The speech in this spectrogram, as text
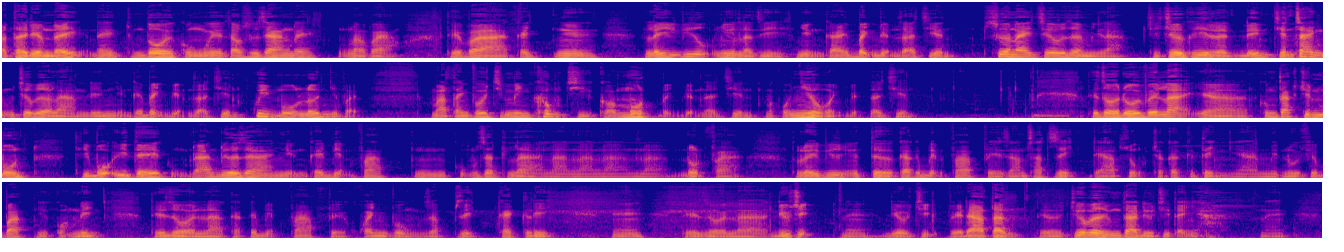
và thời điểm đấy đấy, chúng tôi cùng với giáo sư Giang đây cũng là vào. Thế và cái ừ, lấy ví dụ như là gì? Những cái bệnh viện giã chiến. Xưa nay chưa bao giờ mình làm. Chỉ trừ khi là đến chiến tranh cũng chưa bao giờ làm đến những cái bệnh viện giã chiến quy mô lớn như vậy. Mà thành phố Hồ Chí Minh không chỉ có một bệnh viện giã chiến, mà có nhiều bệnh viện giã chiến thế rồi đối với lại à, công tác chuyên môn thì bộ y tế cũng đã đưa ra những cái biện pháp cũng rất là là là là, là đột phá. Tôi lấy ví dụ như từ các cái biện pháp về giám sát dịch để áp dụng cho các cái tỉnh à, miền núi phía bắc như quảng ninh. Thế rồi là các cái biện pháp về khoanh vùng dập dịch cách ly thế rồi là điều trị điều trị về đa tầng. Thế rồi chưa bao giờ chúng ta điều trị tại nhà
